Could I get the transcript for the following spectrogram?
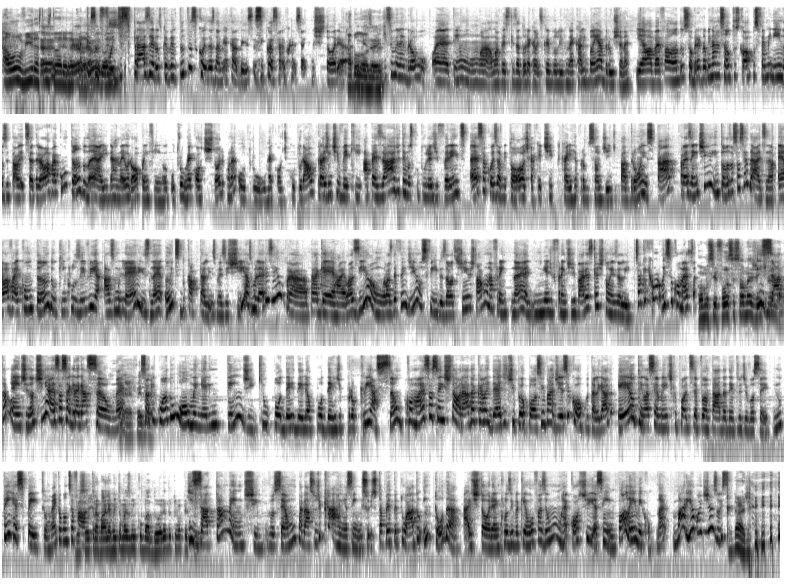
ao ouvir essa história, né, é, cara? Assim, negócio- foi desprazeroso, porque veio tantas coisas na minha cabeça, assim, com essa, com essa história. Cabulosa, né? Isso me lembrou, é, tem um- uma, uma pesquisadora que ela escreveu o livro, né, Caliban e a Bruxa, né? E ela vai falando sobre a dominação dos corpos femininos e tal, etc. Ela vai contando, né, aí na, na Europa, enfim, outro recorte histórico, né, outro recorte cultural, pra gente ver que, apesar de termos culturas diferentes, essa coisa mitológica, arquetípica e reprodução de, de padrões tá presente em todas as sociedades, né? Ela vai contando que, inclusive, as mulheres, né, antes do capitalismo existir, as mulheres iam pra, pra guerra, elas iam, elas defendiam os filhos, elas tinham, estavam na frente, né, linha de frente de várias questões ali. Só que isso começa Como se fosse só mais gente. Exatamente, não tinha essa segregação, né? É, Só é. que quando o homem ele entende que o poder dele é o poder de procriação, começa a ser instaurada aquela ideia de tipo, eu posso invadir esse corpo, tá ligado? Eu tenho a semente que pode ser plantada dentro de você. Não tem respeito, né? Então quando você O fala. seu trabalho é muito mais uma incubadora do que uma pessoa. Exatamente. Você é um pedaço de carne, assim. Isso está perpetuado em toda a história. Inclusive, aqui eu vou fazer um recorte, assim, polêmico, né? Maria, mãe de Jesus. Verdade.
